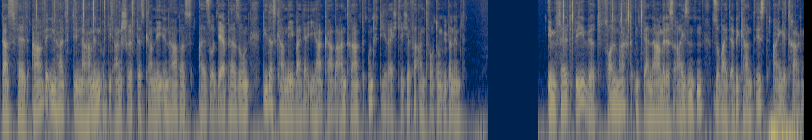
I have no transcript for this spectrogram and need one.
Das Feld A beinhaltet den Namen und die Anschrift des Carnetinhabers, also der Person, die das Carnet bei der IHK beantragt und die rechtliche Verantwortung übernimmt. Im Feld B wird Vollmacht und der Name des Reisenden, soweit er bekannt ist, eingetragen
